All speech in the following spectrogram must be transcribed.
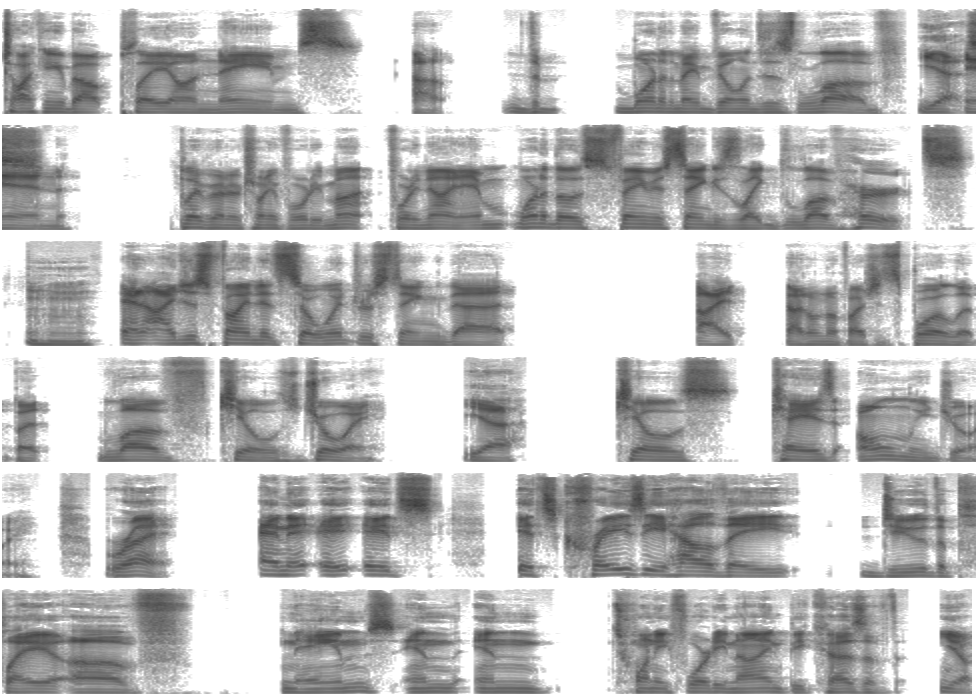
talking about play on names. Uh, the one of the main villains is love Yes. in Blade Runner 2049, and one of those famous sayings is like "love hurts," hmm and I just find it so interesting that I I don't know if I should spoil it, but love kills joy, Yeah. kills K's only joy. Right. And it, it, it's it's crazy how they do the play of names in in 2049 because of you know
